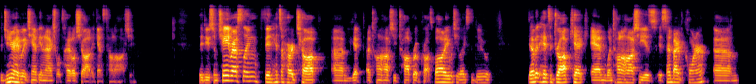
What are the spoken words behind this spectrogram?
the junior heavyweight champion an actual title shot against Tanahashi. They do some chain wrestling. Finn hits a hard chop. Um, you get a Tanahashi top rope crossbody, which he likes to do. Devitt hits a drop kick, and when Tanahashi is, is sent back to the corner, um,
